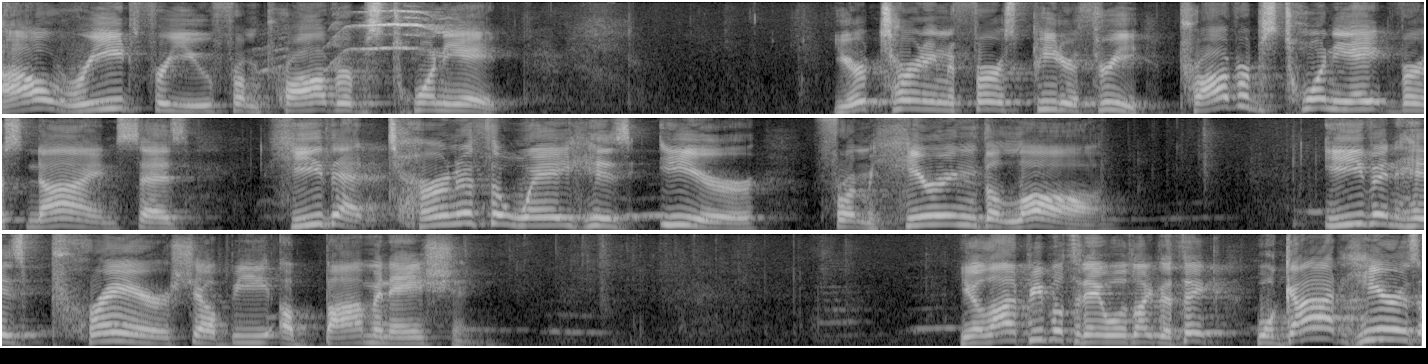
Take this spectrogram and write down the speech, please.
I'll read for you from Proverbs 28. You're turning to 1 Peter 3. Proverbs 28 verse 9 says, He that turneth away his ear from hearing the law, even his prayer shall be abomination. You know, a lot of people today would like to think, well, God hears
